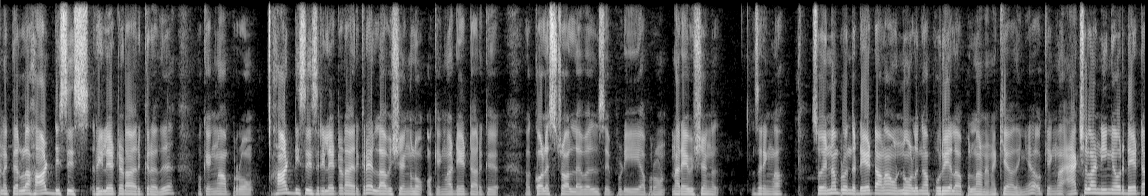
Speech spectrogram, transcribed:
எனக்கு தெரில ஹார்ட் டிசீஸ் ரிலேட்டடாக இருக்கிறது. ஓகேங்களா அப்புறம் ஹார்ட் டிசீஸ் ரிலேட்டடாக இருக்கிற எல்லா விஷயங்களும் ஓகேங்களா டேட்டா இருக்குது கொலஸ்ட்ரால் லெவல்ஸ் எப்படி அப்புறம் நிறைய விஷயங்கள். சரிங்களா? ஸோ என்ன ப்ரோ இந்த டேட்டாலாம் ஒன்றும் ஒழுங்காக புரியலை அப்படிலாம் நினைக்காதீங்க ஓகேங்களா ஆக்சுவலாக நீங்கள் ஒரு டேட்டா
